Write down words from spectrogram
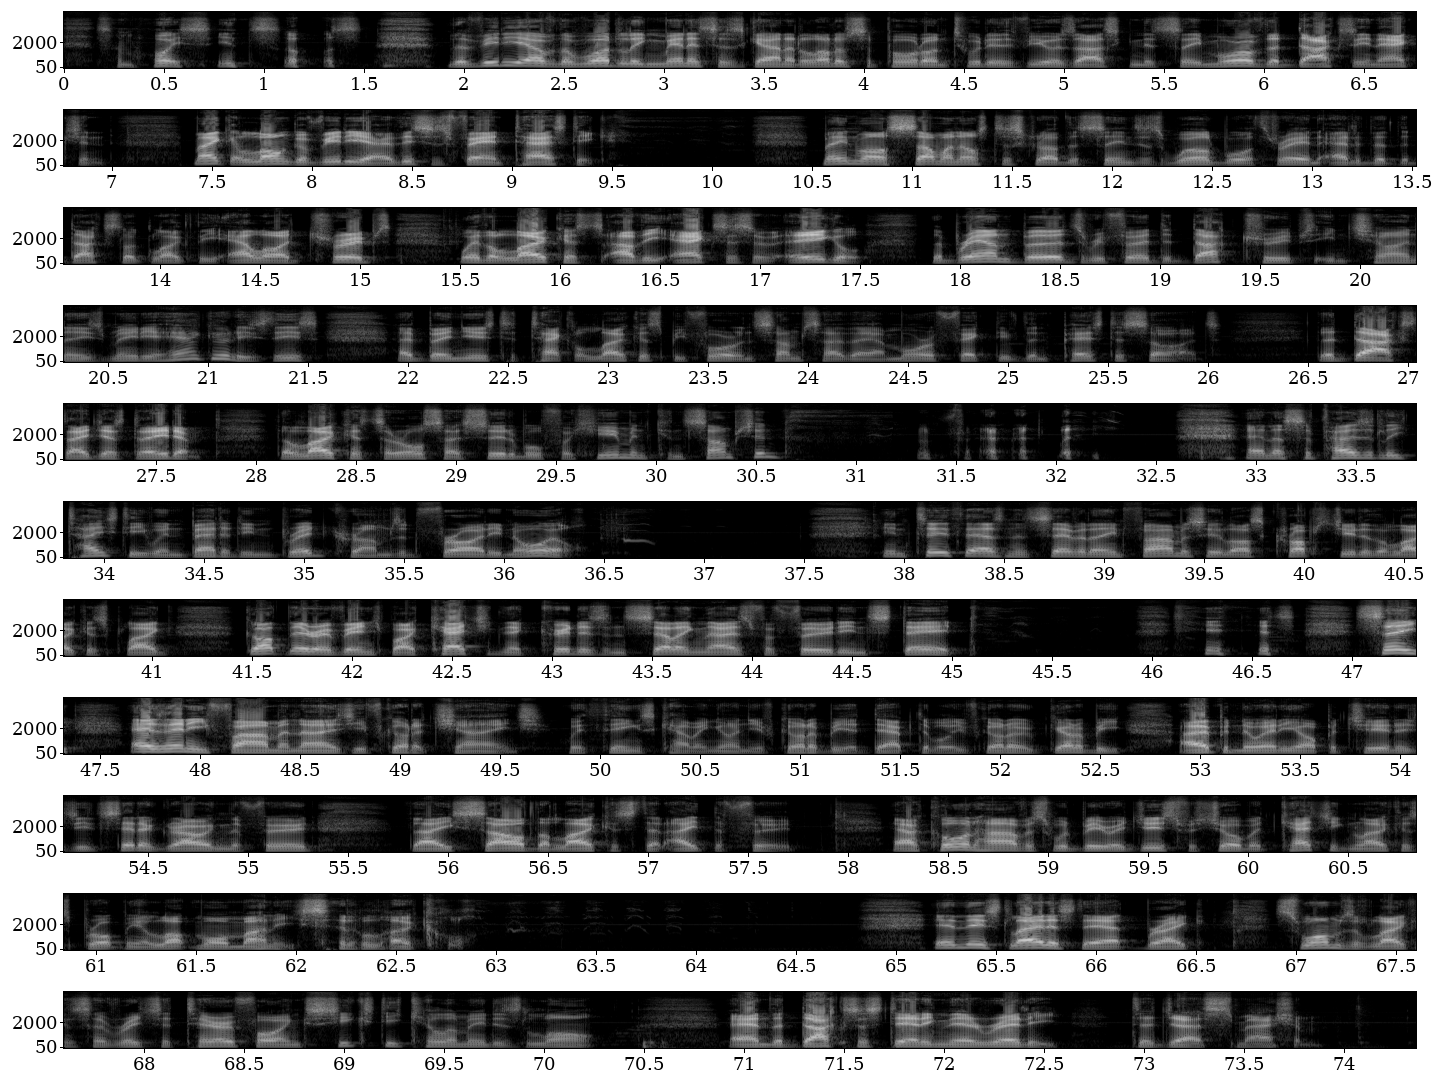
some hoisin sauce. The video of the waddling menace has garnered a lot of support on Twitter. Viewers asking to see more of the ducks in action. Make a longer video. This is fantastic. Meanwhile, someone else described the scenes as World War III and added that the ducks look like the Allied troops, where the locusts are the axis of eagle. The brown birds referred to duck troops in Chinese media. How good is this? Have been used to tackle locusts before, and some say they are more effective than pesticides. The ducks, they just eat them. The locusts are also suitable for human consumption, apparently, and are supposedly tasty when battered in breadcrumbs and fried in oil. In 2017, farmers who lost crops due to the locust plague got their revenge by catching the critters and selling those for food instead. See, as any farmer knows, you've got to change with things coming on. You've got to be adaptable. You've got to got to be open to any opportunities. Instead of growing the food, they sold the locusts that ate the food. Our corn harvest would be reduced for sure, but catching locusts brought me a lot more money," said a local. In this latest outbreak, swarms of locusts have reached a terrifying 60 kilometres long, and the ducks are standing there ready to just smash them.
